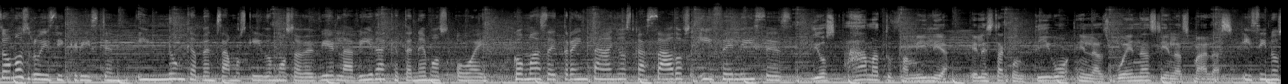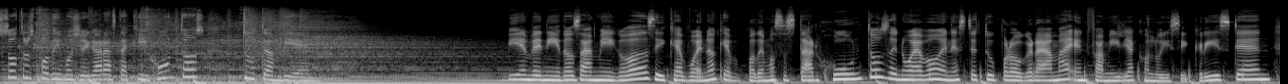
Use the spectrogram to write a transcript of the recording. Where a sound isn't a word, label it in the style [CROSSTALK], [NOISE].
Somos Luis y Kristen y nunca pensamos que íbamos a vivir la vida que tenemos hoy, con más de 30 años casados y felices. Dios ama a tu familia, Él está contigo en las buenas y en las malas. Y si nosotros pudimos llegar hasta aquí juntos, tú también. Bienvenidos amigos y qué bueno que podemos estar juntos de nuevo en este tu programa en familia con Luis y Kristen.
